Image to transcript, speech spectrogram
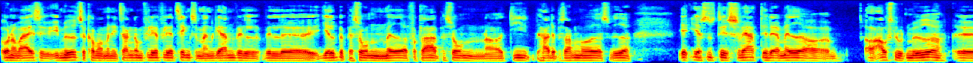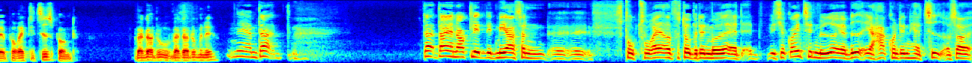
undervejs i, i mødet, så kommer man i tanke om flere og flere ting, som man gerne vil, vil øh, hjælpe personen med og forklare personen, og de har det på samme måde osv. Jeg, jeg synes, det er svært det der med at, at afslutte møder øh, på rigtigt tidspunkt. Hvad gør du, hvad gør du med det? Jamen, der, der, der er jeg nok lidt, lidt mere sådan øh, øh, struktureret forstået på den måde, at, at hvis jeg går ind til et møde, og jeg ved, at jeg har kun den her tid, og så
